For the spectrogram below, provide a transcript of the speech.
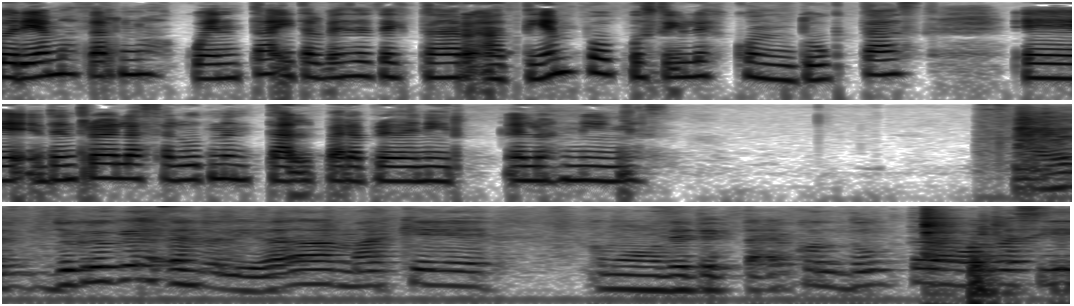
podríamos darnos cuenta y tal vez detectar a tiempo posibles conductas eh, dentro de la salud mental para prevenir en los niños. A ver, yo creo que en realidad más que como detectar conductas o algo así,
